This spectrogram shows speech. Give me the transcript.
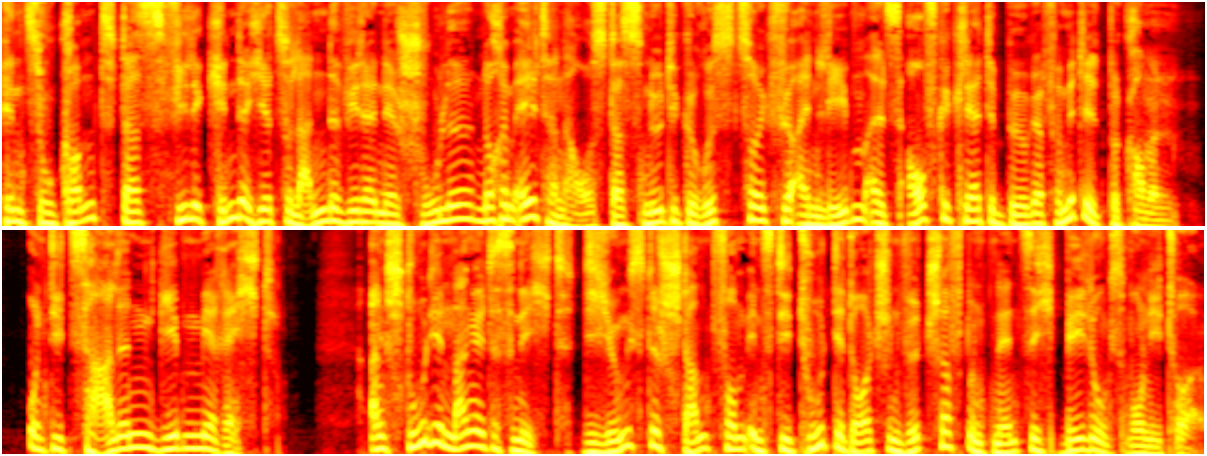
Hinzu kommt, dass viele Kinder hierzulande weder in der Schule noch im Elternhaus das nötige Rüstzeug für ein Leben als aufgeklärte Bürger vermittelt bekommen. Und die Zahlen geben mir recht. An Studien mangelt es nicht. Die jüngste stammt vom Institut der deutschen Wirtschaft und nennt sich Bildungsmonitor.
